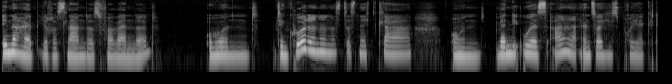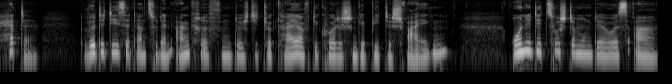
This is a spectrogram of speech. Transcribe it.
innerhalb ihres Landes verwendet. Und den Kurdinnen ist das nicht klar. Und wenn die USA ein solches Projekt hätte, würde diese dann zu den Angriffen durch die Türkei auf die kurdischen Gebiete schweigen? Ohne die Zustimmung der USA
